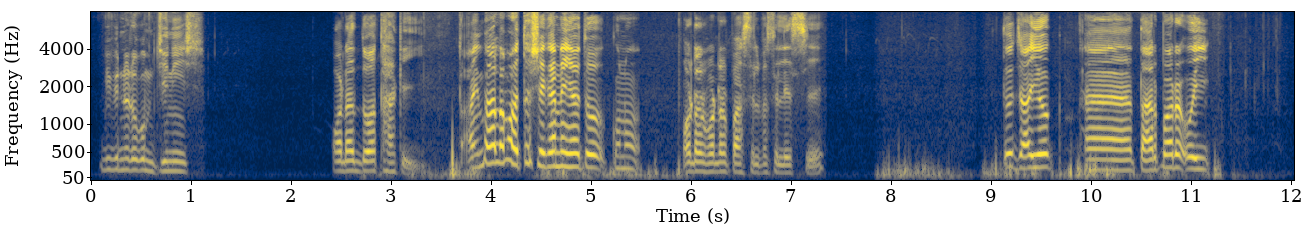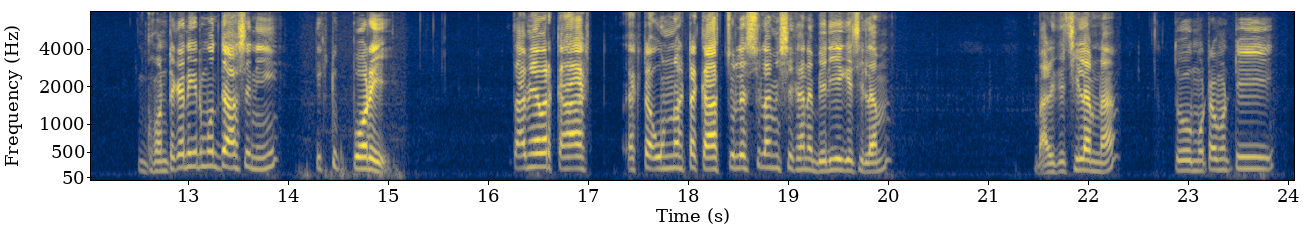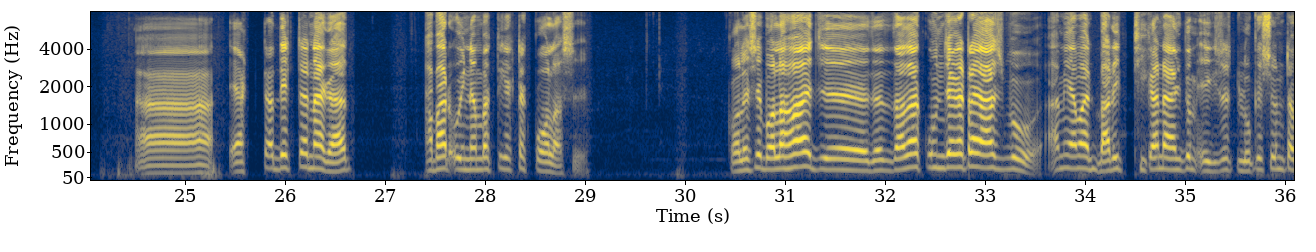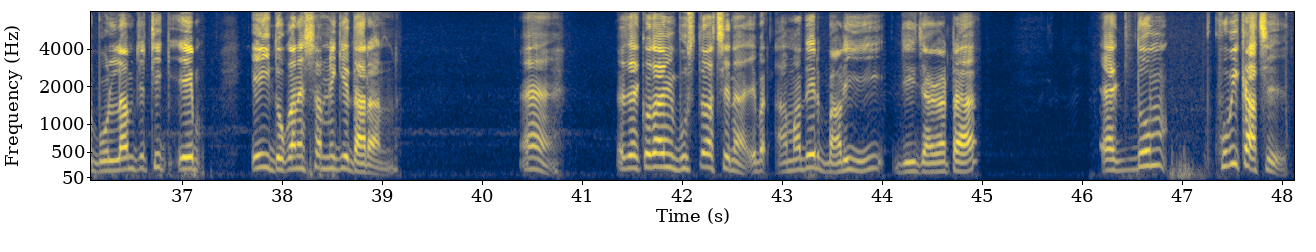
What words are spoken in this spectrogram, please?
বিভিন্ন রকম জিনিস অর্ডার দেওয়া থাকেই। তো আমি ভাবলাম হয়তো সেখানেই হয়তো কোনো অর্ডার ফর্ডার পার্সেল পার্সেল এসছে। তো যাই হোক তারপর ওই ঘন্টাখানেকের মধ্যে আসেনি, একটু পরে। তা আমি আবার একটা অন্য একটা কাজ চলে এসেছিল, আমি সেখানে বেরিয়ে গেছিলাম। বাড়িতে ছিলাম না। তো মোটামুটি একটা দেড়টা নাগাদ আবার ওই নাম্বার থেকে একটা কল আসে। কল এসে বলা হয় যে যে, দাদা, কোন জায়গাটায় আসব? আমি আমার বাড়ির ঠিকানা একদম এক্সাক্ট লোকেশনটা বললাম যে, ঠিক এ এই দোকানের সামনে গিয়ে দাঁড়ান। হ্যাঁ? যে কোথাও আমি বুঝতে পারছি না। এবার আমাদের বাড়ি যেই জায়গাটা একদম খুবই কাছে।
